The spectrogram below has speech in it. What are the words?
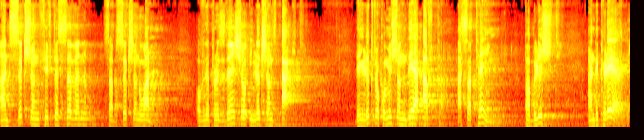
and Section 57, subsection 1 of the Presidential Elections Act, the Electoral Commission thereafter ascertained, published, and declared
